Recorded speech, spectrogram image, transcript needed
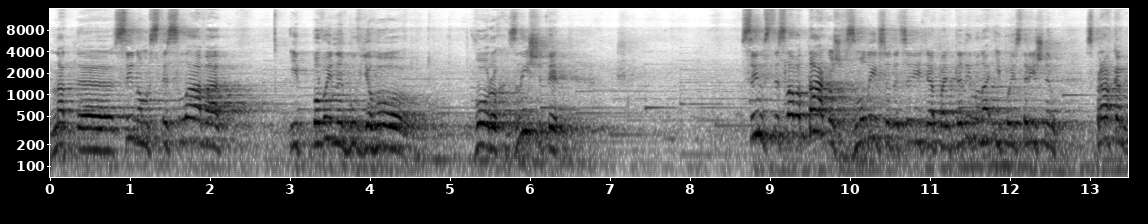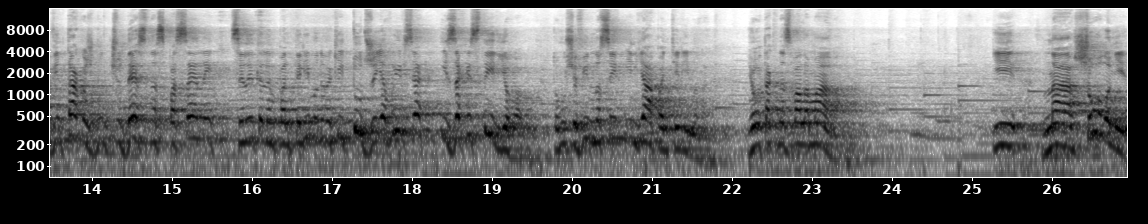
над е, сином Мстислава, і повинен був його ворог знищити. Син Мстислава також змолився до цілителя Пантелеймона і по історичним справкам він також був чудесно спасений цілителем Пантелеймоном, який тут же явився і захистив його, тому що він носив ім'я Пантелеймона. Його так назвала мама. І на шоломі,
